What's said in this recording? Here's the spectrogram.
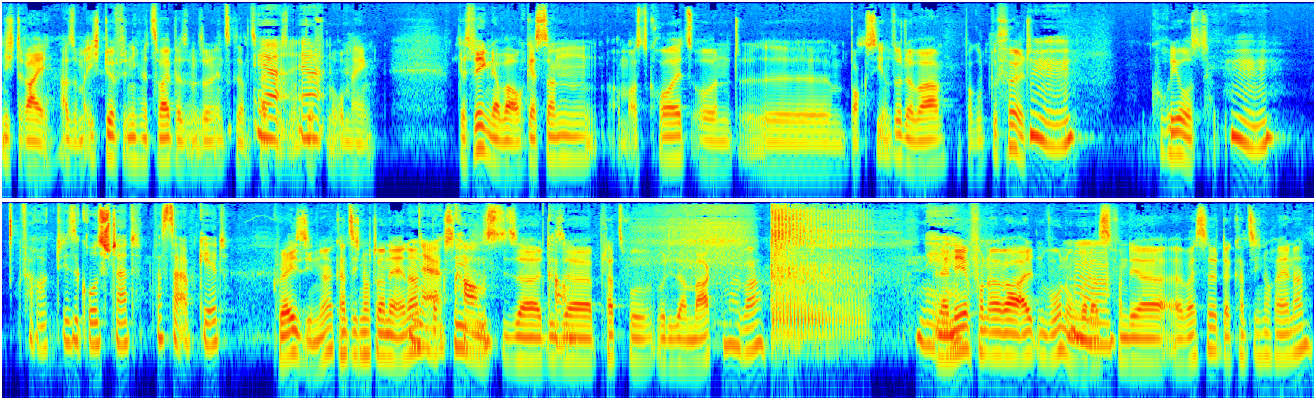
nicht drei. Also ich dürfte nicht mit zwei Personen, sondern insgesamt zwei Ja, Personen ja. dürften rumhängen. Deswegen, da war auch gestern am Ostkreuz und äh, Boxy und so, da war, war gut gefüllt. Hm. kurios. Verrückt, diese Großstadt, was da abgeht. Crazy, ne? Kannst du dich noch daran erinnern, Nee, Boxy? kaum. Dieser dieser Platz, wo, wo dieser Markt mal war? Nee. In der Nähe von eurer alten Wohnung war das, von der, äh, weißt du, da kannst du dich noch erinnern?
